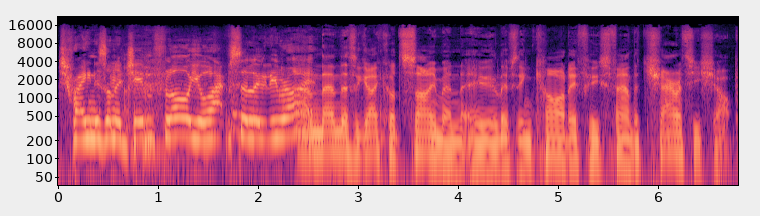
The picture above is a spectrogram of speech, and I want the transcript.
Trainers on a gym floor, you're absolutely right. And then there's a guy called Simon who lives in Cardiff who's found a charity shop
